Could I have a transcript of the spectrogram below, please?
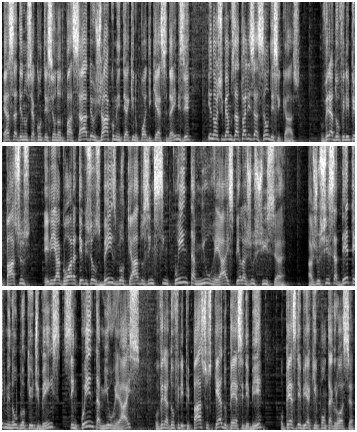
Essa denúncia aconteceu no ano passado, eu já comentei aqui no podcast da MZ e nós tivemos a atualização desse caso. O vereador Felipe Passos, ele agora teve seus bens bloqueados em 50 mil reais pela justiça. A justiça determinou o bloqueio de bens, 50 mil reais. O vereador Felipe Passos, que é do PSDB, o PSDB aqui em Ponta Grossa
